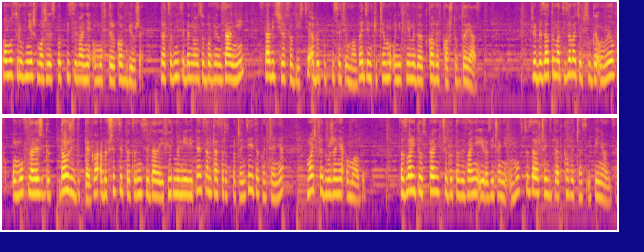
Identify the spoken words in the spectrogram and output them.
Pomóc również może podpisywanie umów tylko w biurze. Pracownicy będą zobowiązani stawić się osobiście, aby podpisać umowę, dzięki czemu unikniemy dodatkowych kosztów dojazdu. Żeby zautomatyzować obsługę umów, umów należy do, dążyć do tego, aby wszyscy pracownicy danej firmy mieli ten sam czas rozpoczęcia i zakończenia bądź przedłużenia umowy. Pozwoli to usprawnić przygotowywanie i rozliczanie umów, co zaoszczędzi dodatkowy czas i pieniądze.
